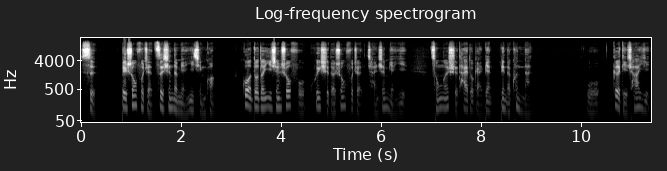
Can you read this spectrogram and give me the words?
四、被说服者自身的免疫情况。过多的意先说服会使得说服者产生免疫，从而使态度改变变得困难。五、个体差异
